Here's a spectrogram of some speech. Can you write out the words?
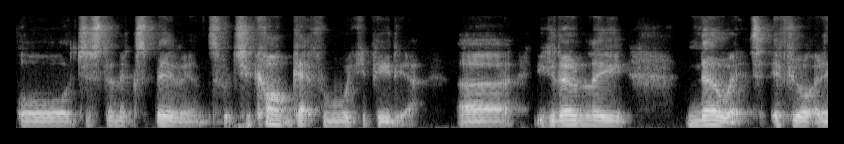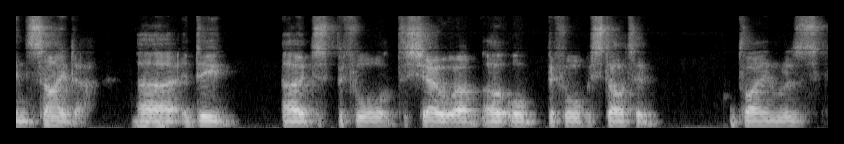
or just an experience, which you can't get from Wikipedia. Uh, you could only know it if you're an insider. Mm-hmm. Uh, indeed, uh, just before the show or, or, before we started, Brian was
